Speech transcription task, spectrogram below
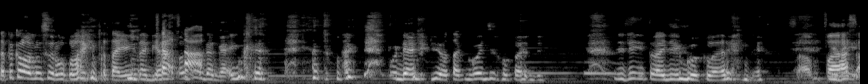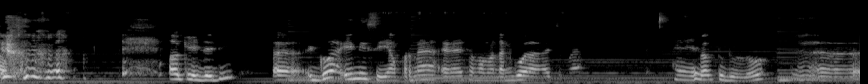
Tapi kalau lu suruh ulangi pertanyaan tadi apa, gue udah gak ingat. Tapi udah ada di otak gue jawabannya. Jadi itu aja yang gue keluarin ya. sampah Jadi- sampah Oke, jadi gue ini sih yang pernah eh, sama mantan gue, cuma eh, waktu dulu. eh,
